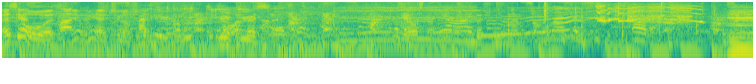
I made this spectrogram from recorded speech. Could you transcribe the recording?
Ez jó, ez Várj, jó, milyen csinos. Már így van. Jó, hát össze. Azért hoztam. Nem tudom. Arra.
